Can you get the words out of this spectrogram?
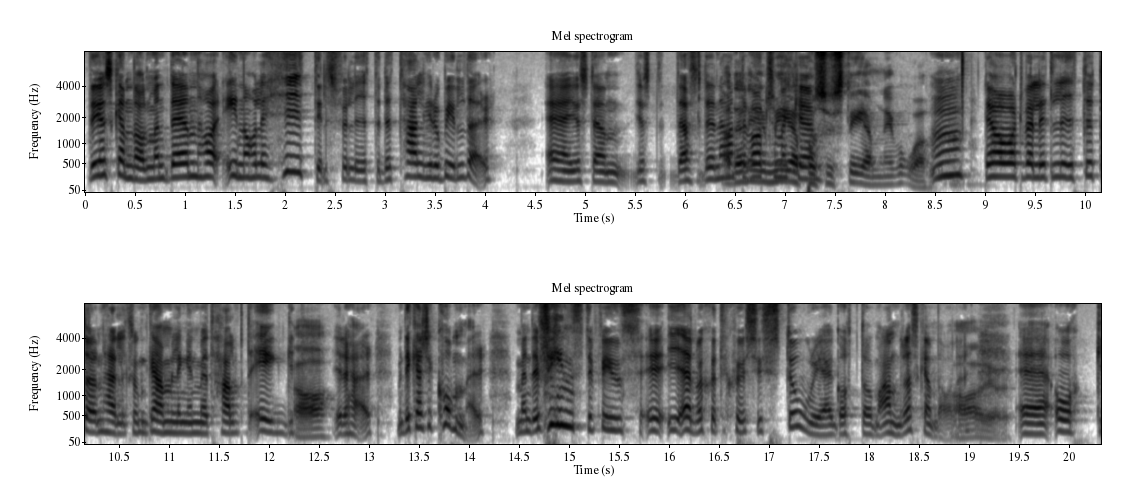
Det är en skandal, men den har, innehåller hittills för lite detaljer och bilder. Eh, just den, just, alltså, den har Ja, inte den är varit ju så mer mycket... på systemnivå. Mm, det har varit väldigt lite av den här liksom gamlingen med ett halvt ägg Ja. i det här. Men det kanske kommer. Men det finns, det finns eh, i 1177s historia gott om andra skandaler. Ja, det det. Eh, och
